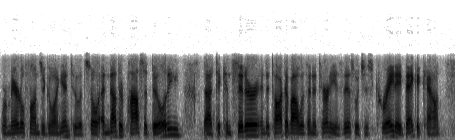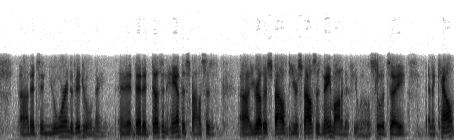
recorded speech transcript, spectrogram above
where marital funds are going into it. So another possibility uh, to consider and to talk about with an attorney is this, which is create a bank account uh, that's in your individual name and it, that it doesn't have the spouse's uh, your other spouse your spouse's name on it, if you will. So it's a an account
